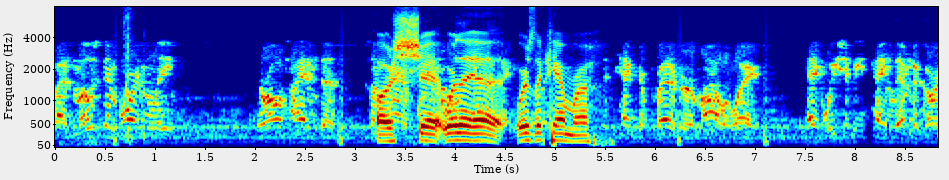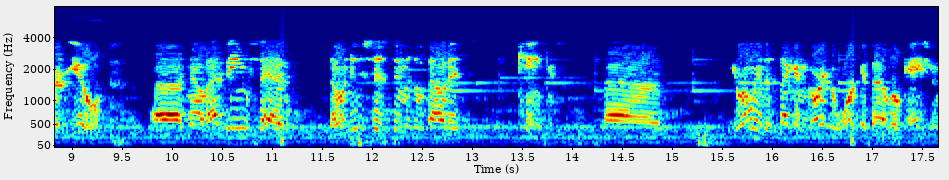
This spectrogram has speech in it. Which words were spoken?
But most importantly, they're all tied into Oh shit, where they at? Where's the camera? Detect a predator a mile away. Heck, we should be paying them to guard you. Uh, now that being said, no new system is without its kinks. Uh, you're only the second guard to work at that location.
